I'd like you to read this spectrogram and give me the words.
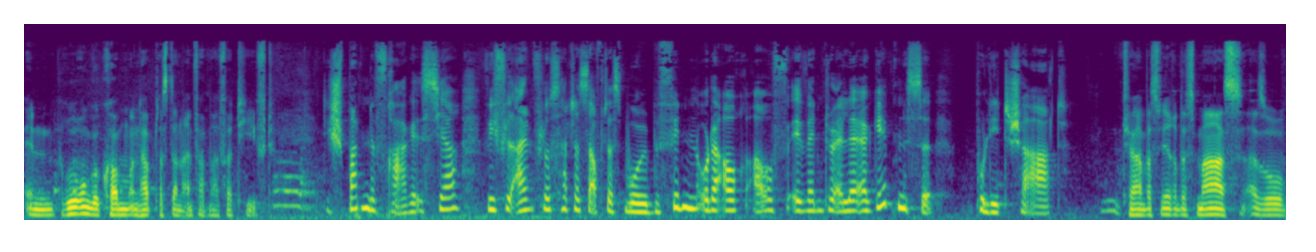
in Berührung gekommen und habe das dann einfach mal vertieft. Die spannende Frage ist ja, wie viel Einfluss hat das auf das Wohlbefinden oder auch auf eventuelle Ergebnisse politischer Art? Tja, was wäre das Maß? Also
